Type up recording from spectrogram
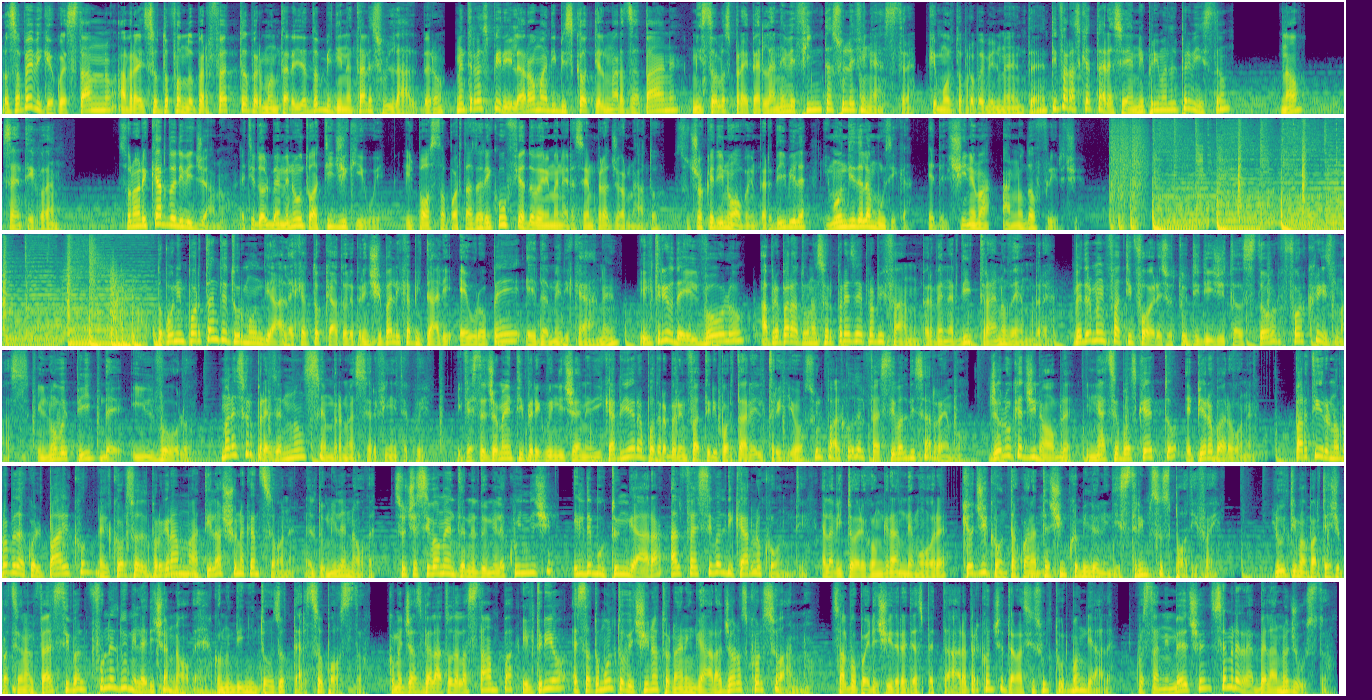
Lo sapevi che quest'anno avrai il sottofondo perfetto per montare gli addobbi di Natale sull'albero, mentre aspiri l'aroma di biscotti al marzapane, misto allo spray per la neve finta sulle finestre, che molto probabilmente ti farà scattare sei anni prima del previsto? No? Senti qua. Sono Riccardo Di Vigiano e ti do il benvenuto a TG Kiwi, il posto a portata di cuffia dove rimanere sempre aggiornato su ciò che di nuovo imperdibile i mondi della musica e del cinema hanno da offrirci. Dopo un importante tour mondiale che ha toccato le principali capitali europee ed americane, il trio dei Il Volo ha preparato una sorpresa ai propri fan per venerdì 3 novembre. Vedremo infatti fuori su tutti i digital store For Christmas, il nuovo EP de Il Volo. Ma le sorprese non sembrano essere finite qui. I festeggiamenti per i 15 anni di carriera potrebbero infatti riportare il trio sul palco del Festival di Sanremo. Gianluca Ginoble, Ignazio Boschetto e Piero Barone, partirono proprio da quel palco nel corso del programma Ti lascio una canzone nel 2009. Successivamente nel 2015 il debutto in gara al Festival di Carlo Conti e la vittoria con grande amore che oggi conta 45 milioni di stream su Spotify. L'ultima partecipazione al festival fu nel 2019, con un dignitoso terzo posto. Come già svelato dalla stampa, il trio è stato molto vicino a tornare in gara già lo scorso anno, salvo poi decidere di aspettare per concentrarsi sul tour mondiale. Quest'anno invece sembrerebbe l'anno giusto.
